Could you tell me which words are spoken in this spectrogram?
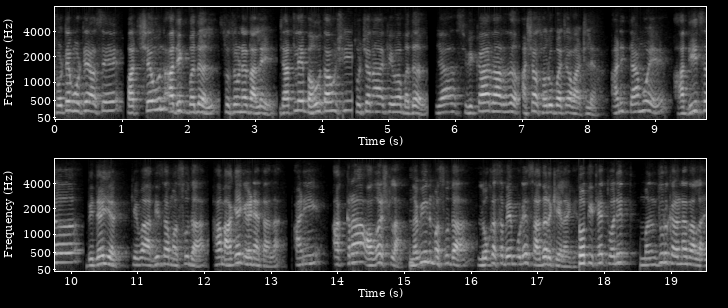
छोटे मोठे असे पाचशेहून अधिक बदल सुचवण्यात आले ज्यातले बहुतांशी सूचना किंवा बदल या स्वीकारार्ह अशा स्वरूपाच्या वाटल्या. आणि त्यामुळे आधीच विधेयक किंवा आधीचा मसुदा हा मागे घेण्यात आला आणि अकरा ऑगस्टला नवीन मसुदा लोकसभेपुढे सादर केला गेला. तो तिथे त्वरित मंजूर करण्यात आलाय.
